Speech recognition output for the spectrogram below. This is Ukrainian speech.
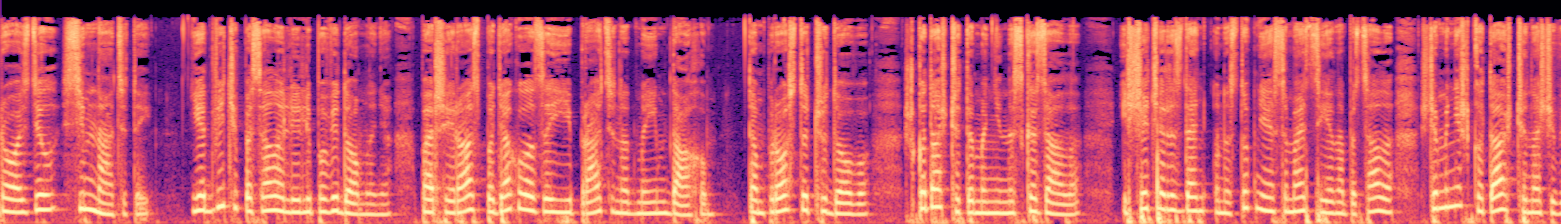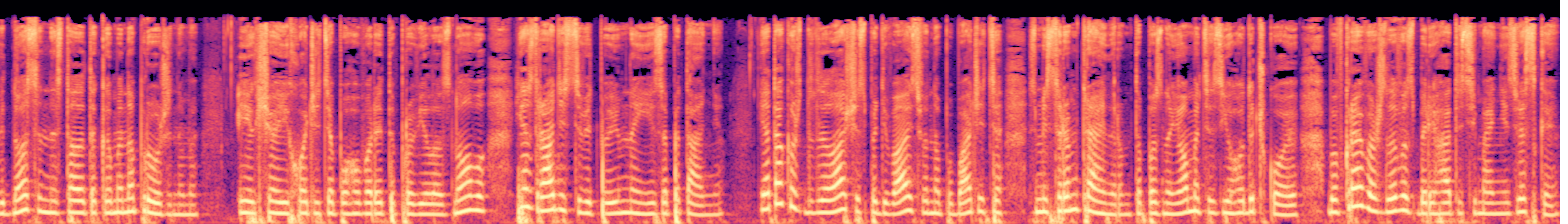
Розділ 17. Я двічі писала Лілі повідомлення. Перший раз подякувала за її працю над моїм дахом. Там просто чудово. Шкода, що ти мені не сказала. І ще через день у наступній смс я написала, що мені шкода, що наші відносини стали такими напруженими, і якщо їй хочеться поговорити про Віла знову, я з радістю відповім на її запитання. Я також додала, що сподіваюся, вона побачиться з містером трейнером та познайомиться з його дочкою, бо вкрай важливо зберігати сімейні зв'язки.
